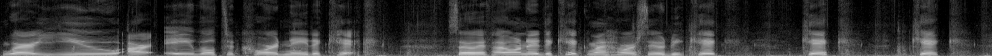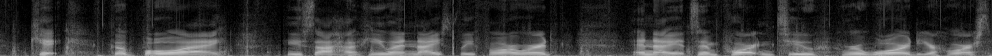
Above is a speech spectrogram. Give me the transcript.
where you are able to coordinate a kick. So if I wanted to kick my horse, it would be kick, kick, kick, kick. Good boy. You saw how he went nicely forward. And now it's important to reward your horse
